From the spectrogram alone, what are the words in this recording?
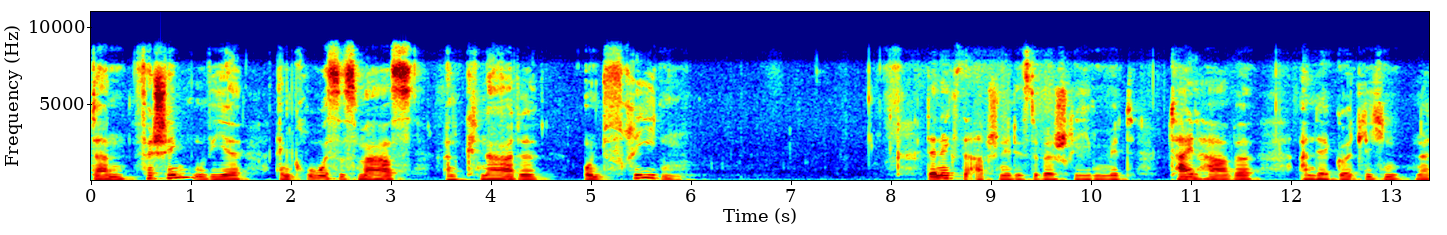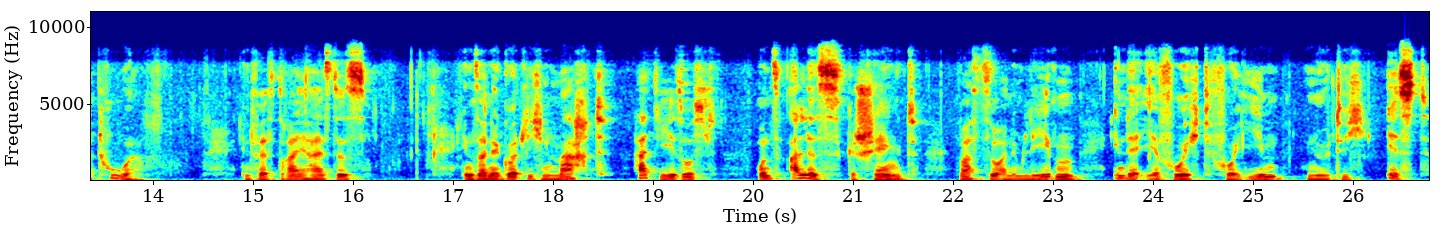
dann verschenken wir ein großes Maß an Gnade und Frieden. Der nächste Abschnitt ist überschrieben mit Teilhabe an der göttlichen Natur. In Vers 3 heißt es, in seiner göttlichen Macht hat Jesus uns alles geschenkt, was zu einem Leben in der Ehrfurcht vor ihm nötig ist.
